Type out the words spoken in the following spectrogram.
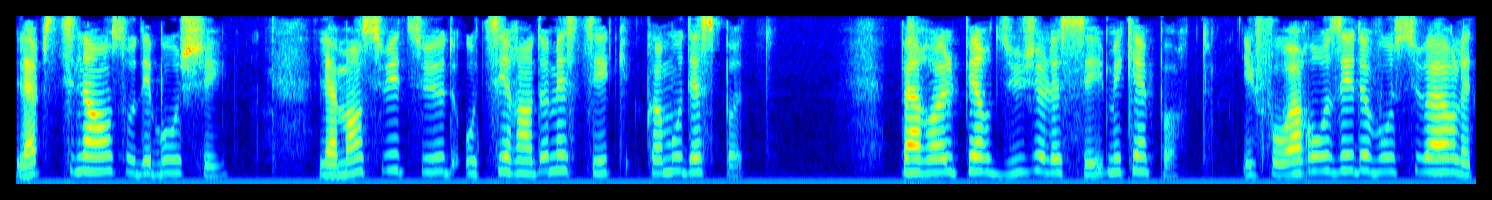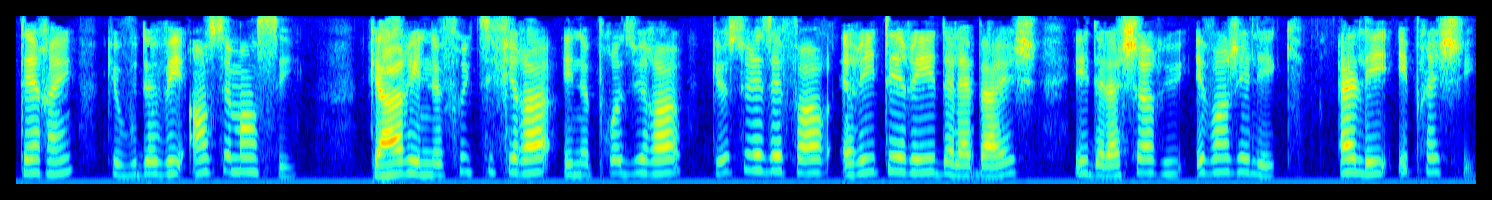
l'abstinence aux débauchés la mansuétude aux tyrans domestiques comme aux despotes. Parole perdue je le sais mais qu'importe. Il faut arroser de vos sueurs le terrain que vous devez ensemencer car il ne fructifiera et ne produira que sous les efforts réitérés de la bêche et de la charrue évangélique. Allez et prêchez.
